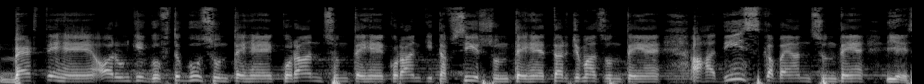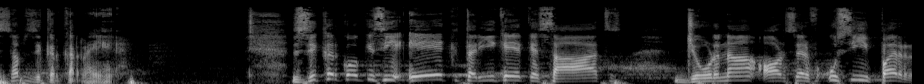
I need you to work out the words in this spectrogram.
بیٹھتے ہیں اور ان کی گفتگو سنتے ہیں، قرآن سنتے ہیں، قرآن کی تفسیر سنتے ہیں، ترجمہ سنتے ہیں، احادیث کا بیان سنتے ہیں، یہ سب ذکر کر رہے ہیں۔ ذکر کو کسی ایک طریقے کے ساتھ جوڑنا اور صرف اسی پر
